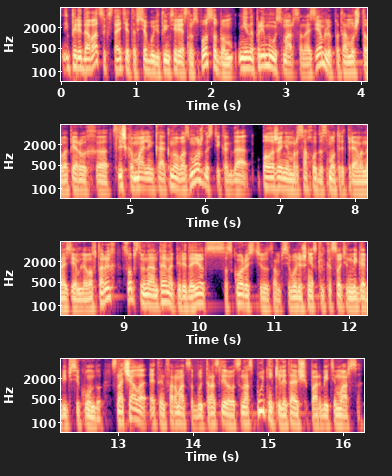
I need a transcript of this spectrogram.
И передаваться, кстати, это все будет интересным способом, не напрямую с Марса на Землю, потому что, во-первых, э, слишком маленькое окно возможностей, когда положение марсохода смотрит прямо на Землю. Во-вторых, собственная антенна передает со скоростью там, всего лишь несколько сотен мегабит в секунду. Сначала эта информация будет транслироваться на спутники, летающие по орбите Марса,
